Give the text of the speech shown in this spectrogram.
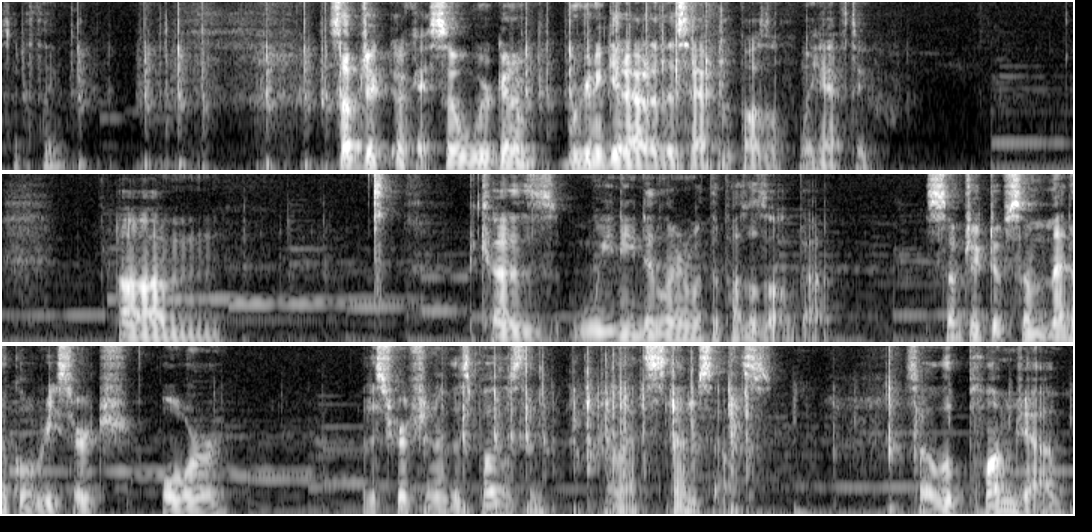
Is that a thing? Subject. Okay, so we're gonna we're gonna get out of this half of the puzzle. We have to. Um, because we need to learn what the puzzle's all about. Subject of some medical research or a description of this puzzle's theme. Well, that's stem cells. So a little plum job.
